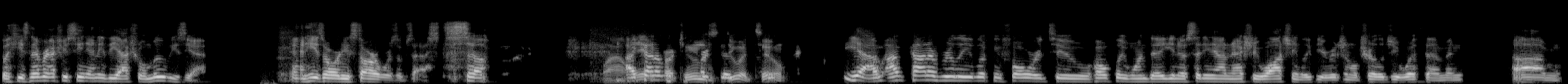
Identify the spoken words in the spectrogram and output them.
but he's never actually seen any of the actual movies yet, and he's already Star Wars obsessed. So Wow. I Yeah, kind of cartoons to- do it too. yeah, I'm, I'm kind of really looking forward to hopefully one day you know sitting down and actually watching like the original trilogy with him, and um,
